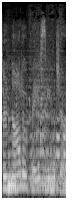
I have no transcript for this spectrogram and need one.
Cernado Basinjo.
